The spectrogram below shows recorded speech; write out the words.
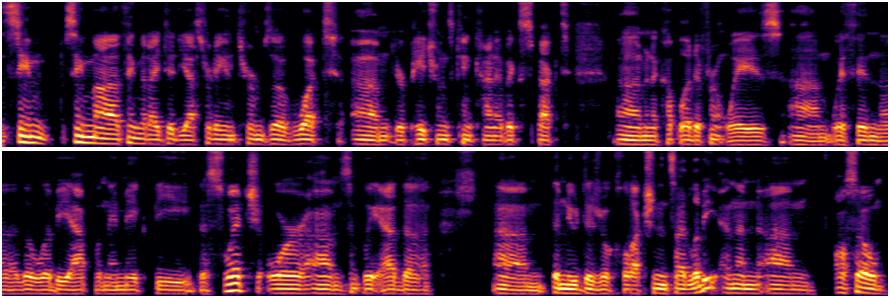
same same uh, thing that I did yesterday in terms of what um, your patrons can kind of expect um, in a couple of different ways um, within the the Libby app when they make the the switch or um, simply add the um, the new digital collection inside Libby, and then um, also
